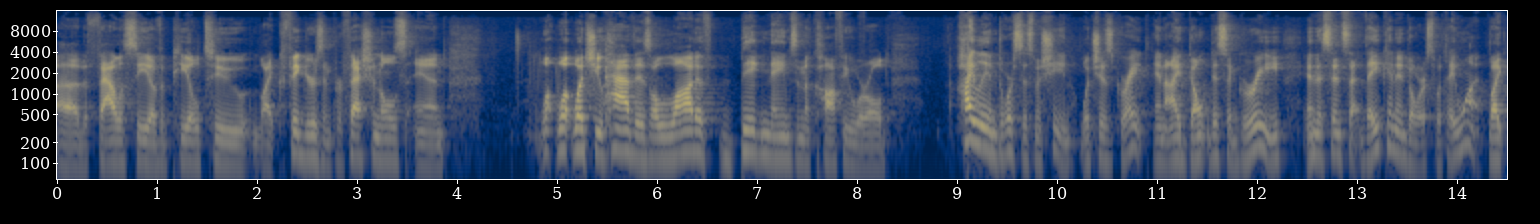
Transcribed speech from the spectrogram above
uh, the fallacy of appeal to like figures and professionals, and what, what, what you have is a lot of big names in the coffee world highly endorse this machine, which is great. And I don't disagree in the sense that they can endorse what they want. Like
